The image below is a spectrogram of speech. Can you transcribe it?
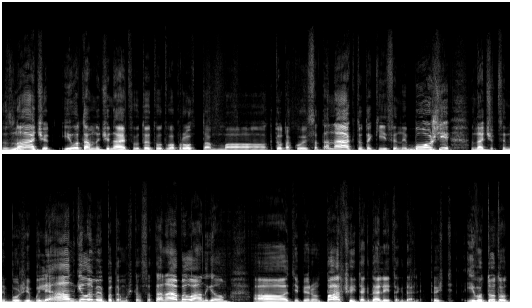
Значит, и вот там начинается вот этот вот вопрос, там, а, кто такой сатана, кто такие сыны Божьи, значит, сыны Божьи были ангелами, потому что сатана был ангелом, а теперь он падший и так далее, и так далее. То есть, и вот тут вот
